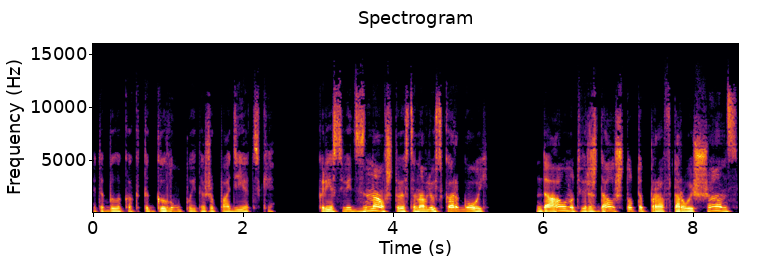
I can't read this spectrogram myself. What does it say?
Это было как-то глупо и даже по-детски. Крес ведь знал, что я становлюсь коргой. Да, он утверждал что-то про второй шанс,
